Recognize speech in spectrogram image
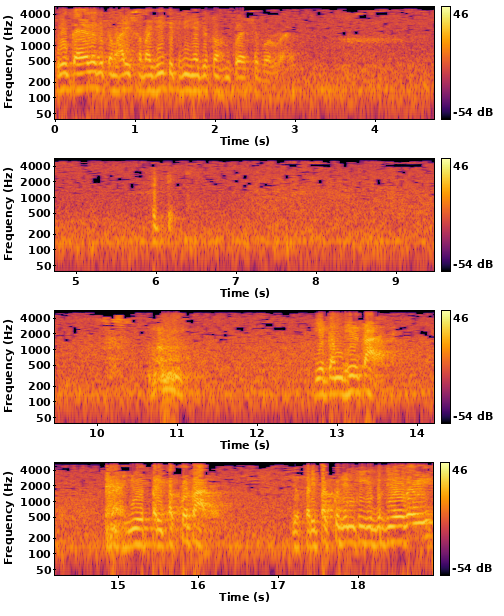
वो कहेगा कि तुम्हारी समझ ही कितनी है जो तुम तो हमको ऐसे बोल रहा है। ये गंभीरता है। ये परिपक्वता है। जो परिपक्व जिनकी बुद्धि हो गई,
